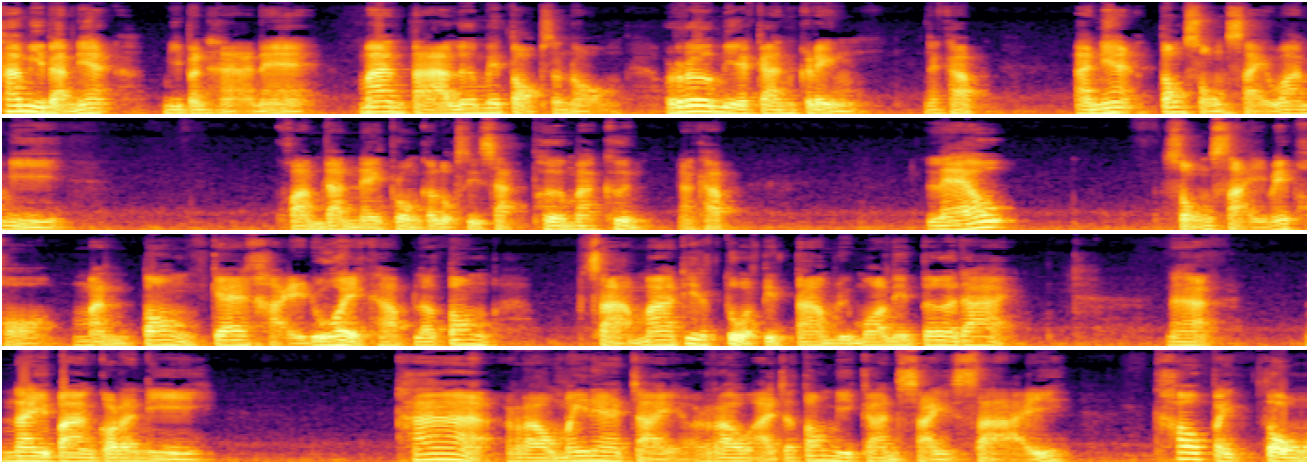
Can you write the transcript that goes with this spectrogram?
ถ้ามีแบบเนี้ยมีปัญหาแน่ ม่านตาเริ่มไม่ตอบสนอง เริ่มมีอาการเกร็งนะครับ อันเนี้ยต้องสงสัยว่ามีความดันในโพรงกระโหลกศีรษะเพิ่มมากขึ้นนะครับ แล้วสงสัยไม่พอมันต้องแก้ไขด้วยครับ แล้วต้องสามารถที่จะตรวจติดตามหรือมอนิเตอร์ได้นะฮะในบางกรณี ถ้าเราไม่แน่ใจเราอาจจะต้องมีการใส่สายเข้าไปตรง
